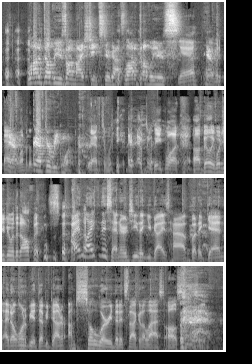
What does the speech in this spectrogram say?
a lot of W's on my sheet, Stugotz. A lot of W's. Yeah. After, after, after week one. after week after week one. Uh, Billy, what'd you do with the Dolphins? I like this energy that you guys have, but again, I don't want to be a Debbie Downer. I'm so worried that it's not going to last all season.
